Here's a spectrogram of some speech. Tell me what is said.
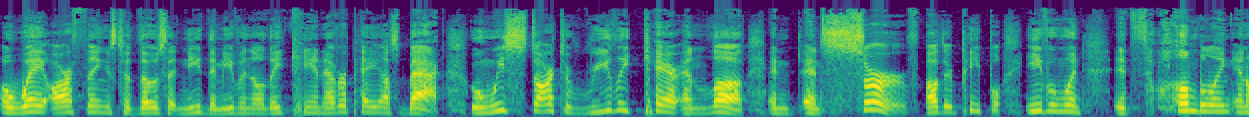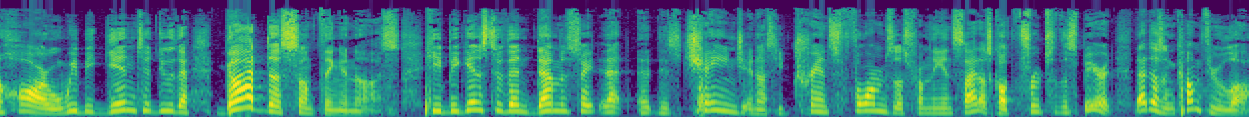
away our things to those that need them, even though they can't ever pay us back, when we start to really care and love and, and serve other people, even when it's humbling and hard, when we begin to do that, God does something in us. He begins to then demonstrate that uh, this change in us. He transforms us from the inside. It's called fruits of the Spirit. That doesn't come through law,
